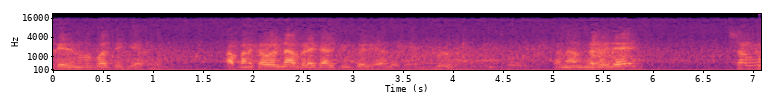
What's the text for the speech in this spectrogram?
ટેન્શન પર પહોંચી ગયા. આપણને ખબર ના પડે કે શું કરી આ લોકો. તને સમજ પડી જાય? સમજ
